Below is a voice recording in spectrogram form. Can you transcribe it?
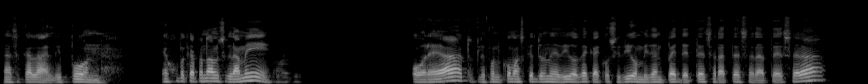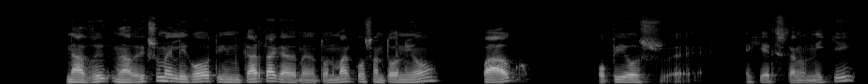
Να είσαι καλά. Λοιπόν, έχουμε κάποιον άλλο στη γραμμή; Ωραία. Το τηλεφωνικό μας κέντρο είναι 210-22-05-444. Να, δει- να δείξουμε λίγο την κάρτα για με τον Μάρκο Αντώνιο Πάουκ, ο οποίος έχει έρθει στη Θεσσαλονίκη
